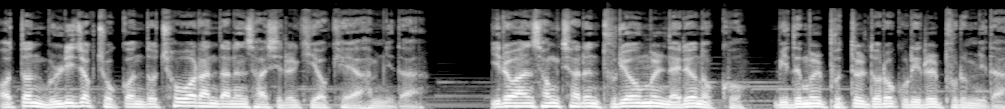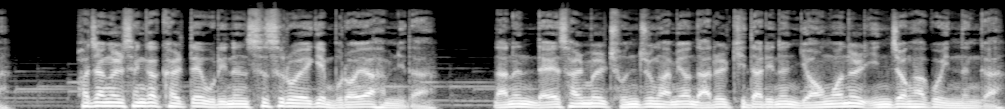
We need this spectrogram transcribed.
어떤 물리적 조건도 초월한다는 사실을 기억해야 합니다. 이러한 성찰은 두려움을 내려놓고 믿음을 붙들도록 우리를 부릅니다. 화장을 생각할 때 우리는 스스로에게 물어야 합니다. 나는 내 삶을 존중하며 나를 기다리는 영원을 인정하고 있는가?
